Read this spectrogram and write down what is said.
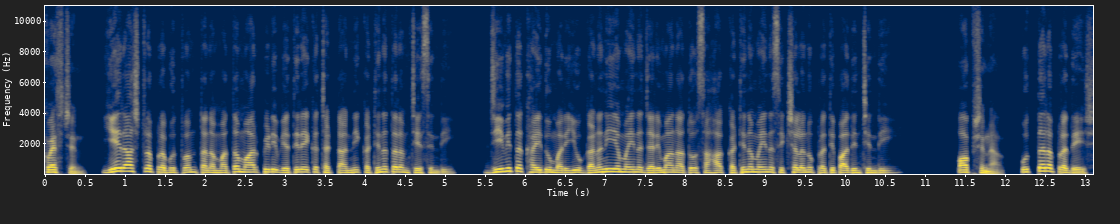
question. ఏ రాష్ట్ర ప్రభుత్వం తన మత మార్పిడి వ్యతిరేక చట్టాన్ని కఠినతరం చేసింది జీవిత ఖైదు మరియు గణనీయమైన జరిమానాతో సహా కఠినమైన శిక్షలను ప్రతిపాదించింది Option A. ఉత్తరప్రదేశ్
